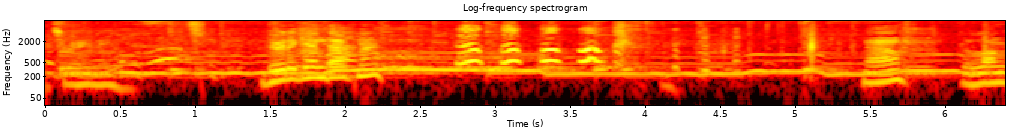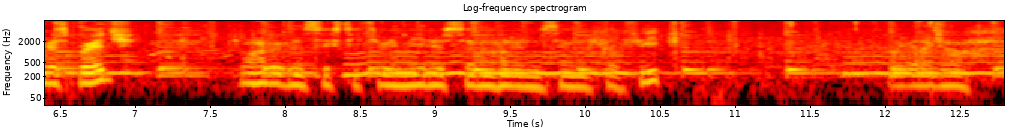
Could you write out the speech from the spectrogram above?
it's raining. Do it again, Daphne. Now, the longest bridge, 163 meters, 774 feet. We're gonna go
